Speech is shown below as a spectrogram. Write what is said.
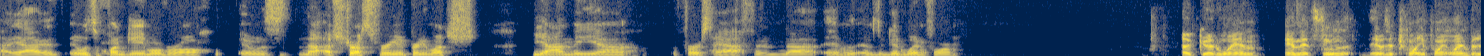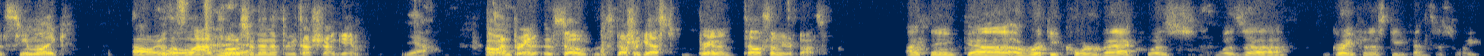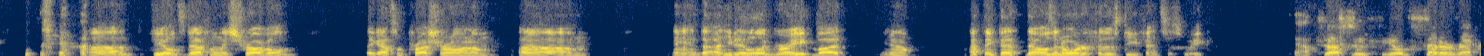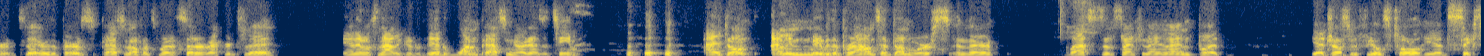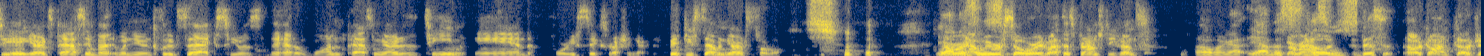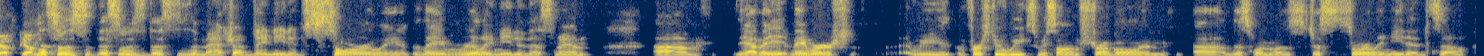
uh, yeah, it, it, was a fun game overall. It was not a stress free, pretty much beyond the uh, first half, and uh, it, was, it was a good win for him. A good win, and it seemed it was a twenty point win, but it seemed like oh, it, it was a lot closer yeah. than a three touchdown game. Yeah. Oh, yeah. and Brandon. So special guest, Brandon, tell us some of your thoughts. I think uh, a rookie quarterback was was uh, great for this defense this week. yeah. Um, Fields definitely struggled. They got some pressure on him, um, and uh, he didn't look great. But you know, I think that that was an order for this defense this week. Yeah, Justin Fields set a record today, or the Bears passing offense might have set a record today, and it was not a good. They had one passing yard as a team. I don't. I mean, maybe the Browns have done worse in their last since 1999, but yeah, Justin Fields total. He had 68 yards passing, but when you include sacks, he was they had a one passing yard as a team and 46 rushing yards, 57 yards total. yeah, Remember how was, we were so worried about this Browns defense? Oh my god, yeah. This remember how this was, this? Oh, go on, go Jeff, go. This was this was this is a matchup they needed sorely. They really needed this man. Um, yeah, they they were we first two weeks we saw him struggle, and uh, this one was just sorely needed. So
